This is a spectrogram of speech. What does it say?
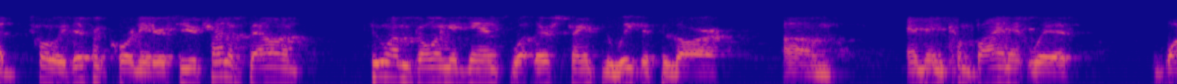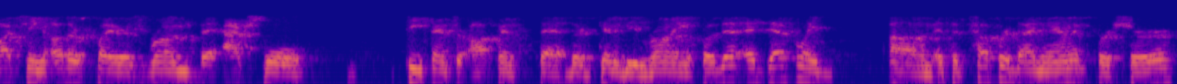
a totally different coordinator. So you're trying to balance who I'm going against, what their strengths and weaknesses are, um, and then combine it with watching other players run the actual defense or offense that they're going to be running. So it definitely um, it's a tougher dynamic for sure.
